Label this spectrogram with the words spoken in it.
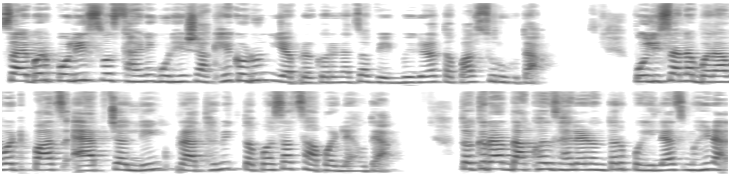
सायबर पोलीस व स्थानिक गुन्हे शाखेकडून या प्रकरणाचा वेगवेगळा तपास सुरू होता. पोलिसांना बनावट पाच ॲपच्या लिंक प्राथमिक तपासात सापडल्या होत्या. तक्रार दाखल झाल्यानंतर पहिल्याच महिन्यात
